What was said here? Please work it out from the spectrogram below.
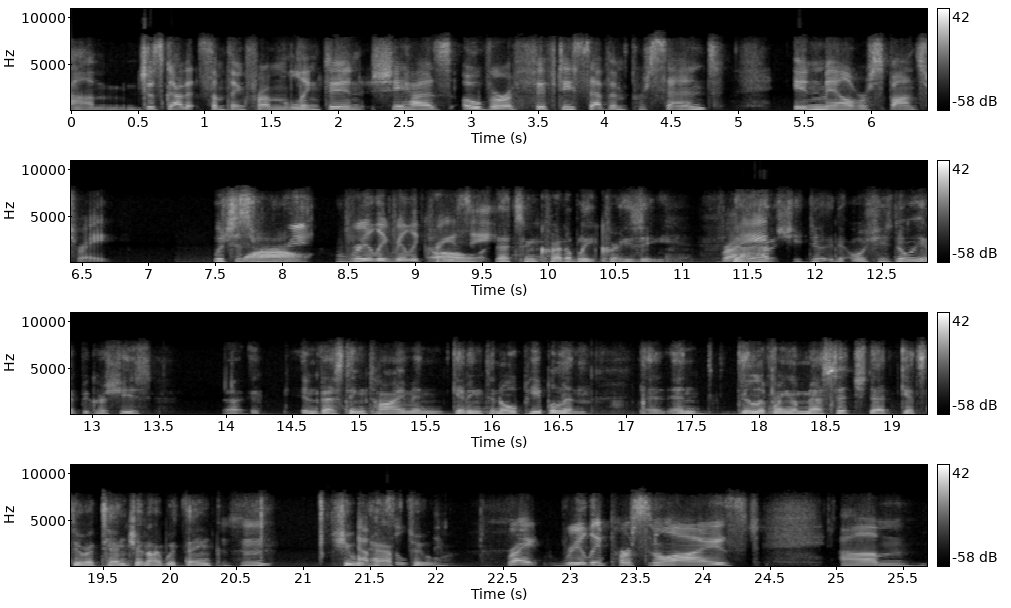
um, just got something from LinkedIn. She has over a 57% InMail response rate, which is wow. re- really, really oh, crazy. Oh, that's incredibly crazy. Right. Now, how does she do it? Oh, she's doing it because she's uh, investing time and getting to know people and, and, and, delivering a message that gets their attention, I would think. Mm-hmm. She would Absolutely. have to. Right. Really personalized um,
